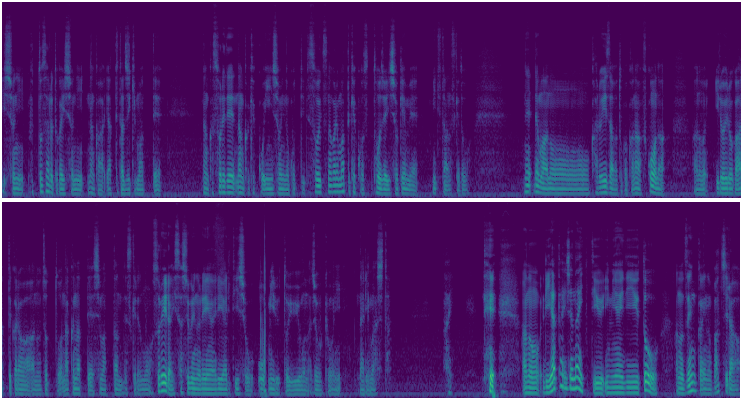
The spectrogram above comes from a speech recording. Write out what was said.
一緒にフットサルとか一緒になんかやってた時期もあってなんかそれでなんか結構印象に残っていてそういうつながりもあって結構当時は一生懸命見てたんですけどねでもあの軽井沢とかかな不幸なあのいろいろがあってからはあのちょっとなくなってしまったんですけれどもそれ以来久しぶりの恋愛リアリティショーを見るというような状況になりました。はい、であのリアタイじゃないっていう意味合いで言うとあの前回の「バチェラー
